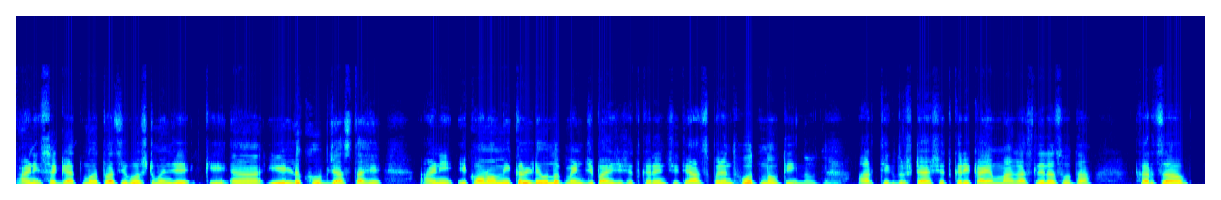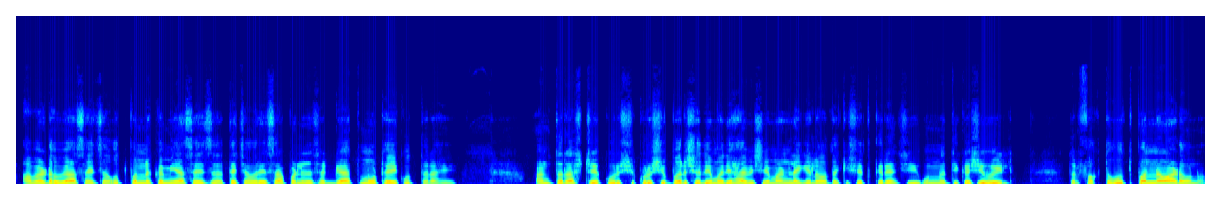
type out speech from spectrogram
आणि सगळ्यात महत्त्वाची गोष्ट म्हणजे की यील्ड खूप जास्त आहे. आणि इकॉनॉमिकल डेव्हलपमेंट जी पाहिजे शेतकऱ्यांची ती आजपर्यंत होत नव्हती. नव्हती. आर्थिकदृष्ट्या शेतकरी कायम मागासलेलाच होता. खर्च अवाढव्य असायचा उत्पन्न कमी असायचं त्याच्यावर हे सापडलेलं सगळ्यात मोठं एक उत्तर आहे. आंतरराष्ट्रीय कृषी कृषी परिषदेमध्ये हा विषय मांडला गेला होता की शेतकऱ्यांची उन्नती कशी होईल. तर फक्त उत्पन्न वाढवणं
